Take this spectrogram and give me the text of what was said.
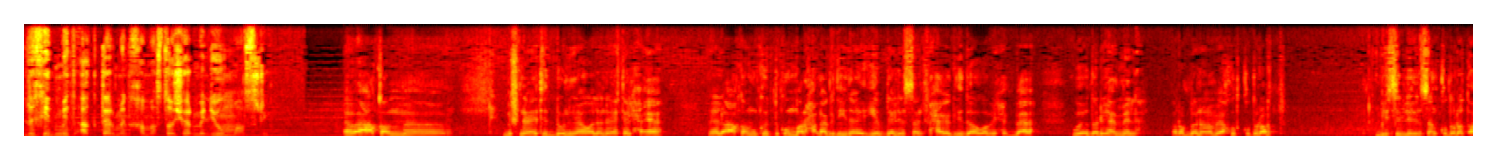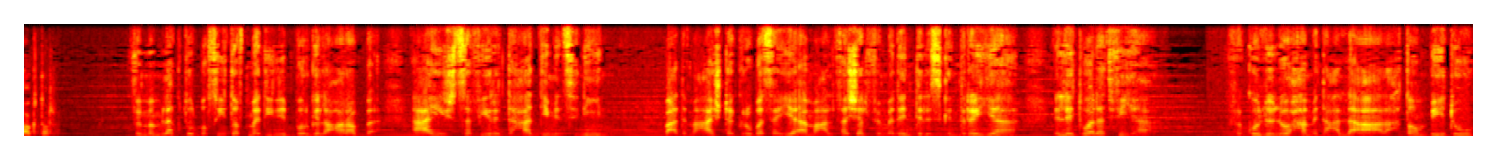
لخدمة أكتر من 15 مليون مصري. الإعاقة مش نهاية الدنيا ولا نهاية الحياة. الإعاقة ممكن تكون مرحلة جديدة يبدأ الإنسان في حاجة جديدة هو بيحبها ويقدر يعملها. ربنا لما بياخد قدرات بيسيب للإنسان قدرات أكتر. في مملكته البسيطة في مدينة برج العرب عايش سفير التحدي من سنين. بعد ما عاش تجربة سيئة مع الفشل في مدينة الإسكندرية اللي اتولد فيها. في كل لوحة متعلقة على حيطان بيته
